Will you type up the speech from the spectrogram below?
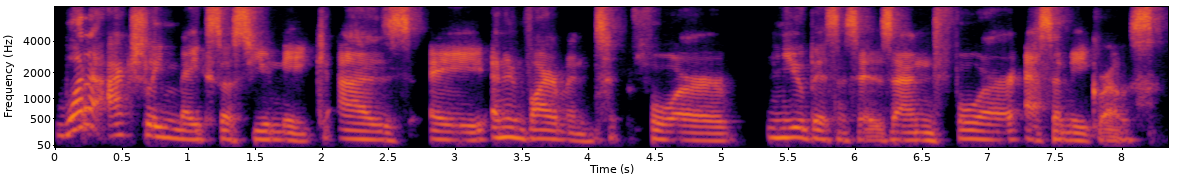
what actually makes us unique as a an environment for new businesses and for SME growth?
